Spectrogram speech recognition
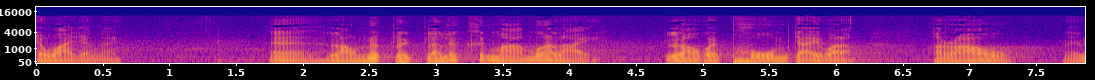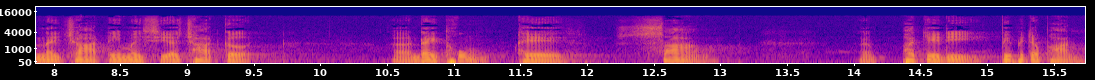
จะว่ายังไงเเรานึกระลึกขึ้นมาเมื่อไหร่ เราก็ภูมิใจว่า เราในชาตินี้ไม่เสียชาติเกิด ได้ทุ่มเทสร้างพระเจดีย์พิพิธภัณฑ์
